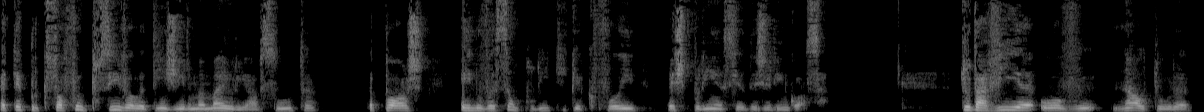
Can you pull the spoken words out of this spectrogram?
Até porque só foi possível atingir uma maioria absoluta após a inovação política que foi a experiência da geringonça. Todavia, houve, na altura,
